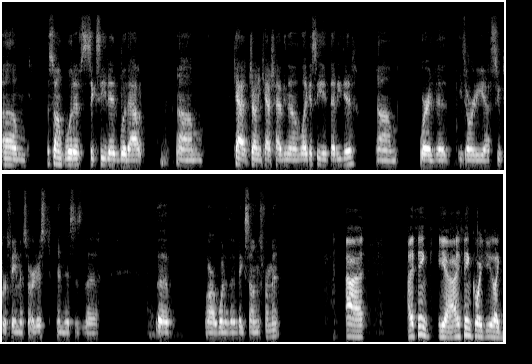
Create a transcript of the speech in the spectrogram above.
um, the song would have succeeded without um, Cat Johnny Cash having the legacy that he did, um, where the he's already a super famous artist, and this is the the or one of the big songs from it? Uh, I think, yeah, I think what you like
